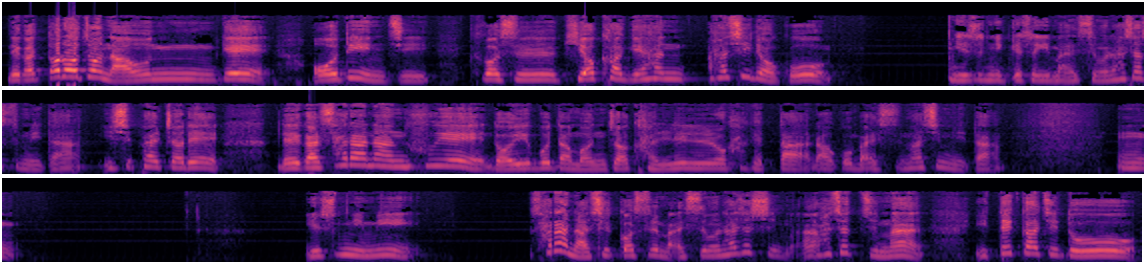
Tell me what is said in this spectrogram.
내가 떨어져 나온 게 어디인지 그것을 기억하게 한, 하시려고 예수님께서 이 말씀을 하셨습니다. 28절에 내가 살아난 후에 너희보다 먼저 갈릴리로 가겠다라고 말씀하십니다. 음, 예수님이 살아나실 것을 말씀을 하셨지만 이때까지도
